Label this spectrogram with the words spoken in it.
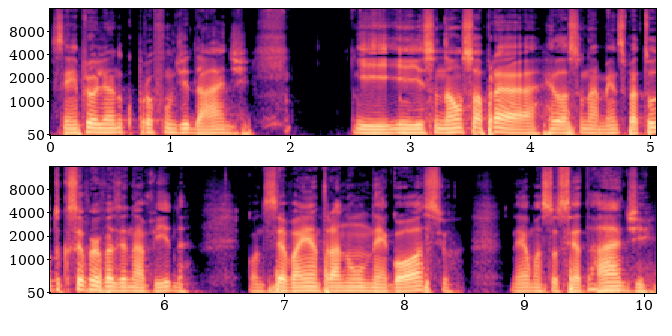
sempre olhando com profundidade. E, e isso não só para relacionamentos, para tudo que você for fazer na vida. Quando você vai entrar num negócio, né, uma sociedade,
